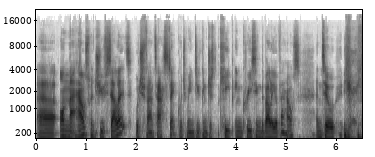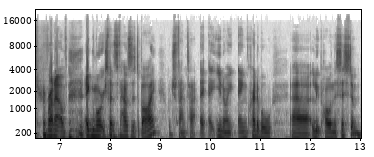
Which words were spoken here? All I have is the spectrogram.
uh, on that house once you sell it, which is fantastic, which means you can just keep increasing the value of the house until you, you run out of more expensive houses to buy, which is fantastic, uh, uh, you know, incredible uh, loophole in the system.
